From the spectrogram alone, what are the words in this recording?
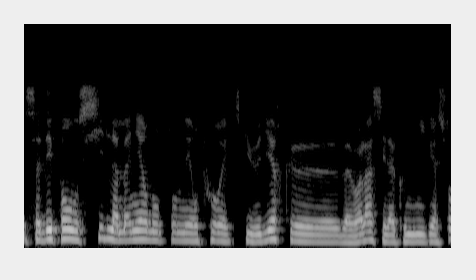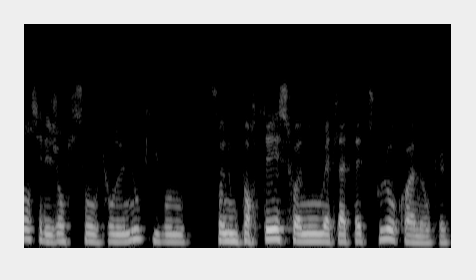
Ça dépend aussi de la manière dont on est entouré. Ce qui veut dire que, ben voilà, c'est la communication, c'est les gens qui sont autour de nous qui vont nous, soit nous porter, soit nous mettre la tête sous l'eau, quoi. Donc, euh,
